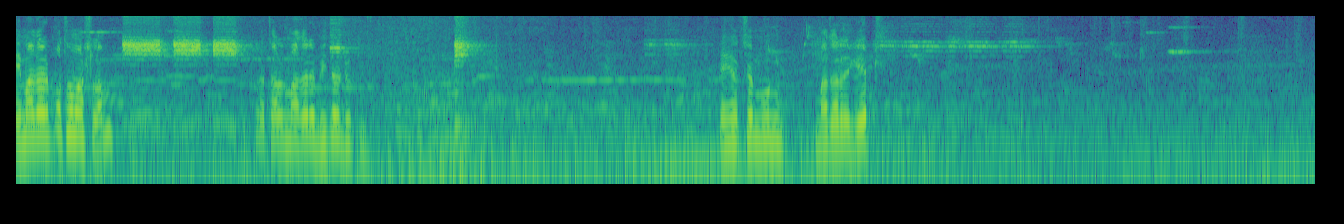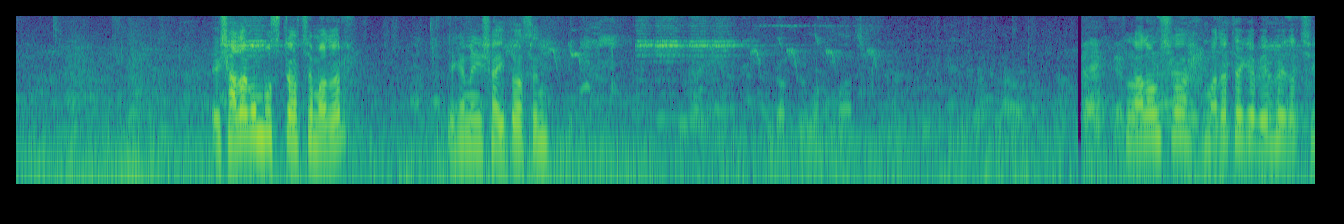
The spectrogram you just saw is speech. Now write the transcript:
এই মাজারে প্রথম আসলাম। তো চলেন মাজারের ভিতরে ঢুকি। এই হচ্ছে মূল মাজারের গেট। এই সাদা গম্বুজটা হচ্ছে মাজার। এখানেই সাহিত্য আছেন। লালন শাহ মাজার থেকে বের হয়ে যাচ্ছি।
